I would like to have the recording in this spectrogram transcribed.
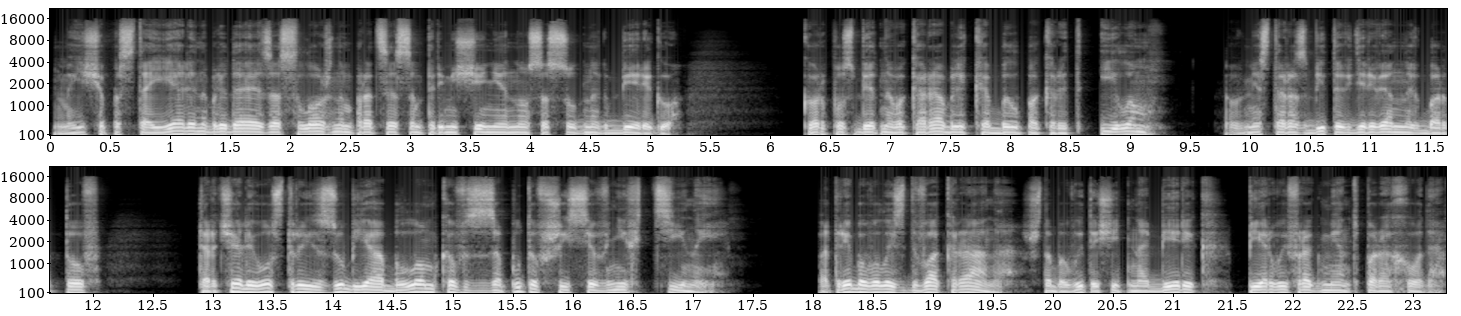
Мы еще постояли, наблюдая за сложным процессом перемещения носа судна к берегу. Корпус бедного кораблика был покрыт илом. Вместо разбитых деревянных бортов торчали острые зубья обломков с запутавшейся в них тиной. Потребовалось два крана, чтобы вытащить на берег первый фрагмент парохода.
